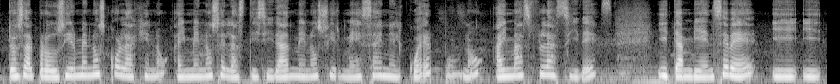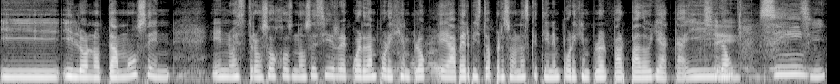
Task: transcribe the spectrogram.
Entonces, al producir menos colágeno, hay menos elasticidad, menos firmeza en el cuerpo, ¿no? Hay más flacidez y también se ve y, y, y, y lo notamos en, en, nuestros ojos. No sé si recuerdan, por ejemplo, eh, haber visto a personas que tienen, por ejemplo, el párpado ya caído. Sí. ¿sí?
